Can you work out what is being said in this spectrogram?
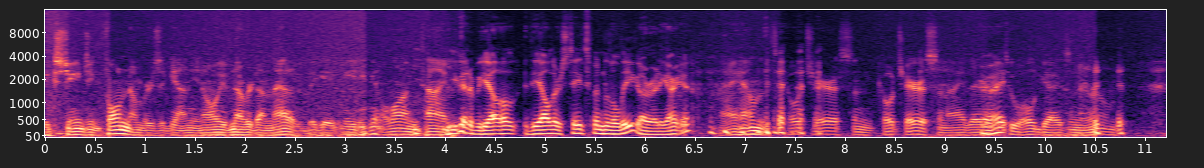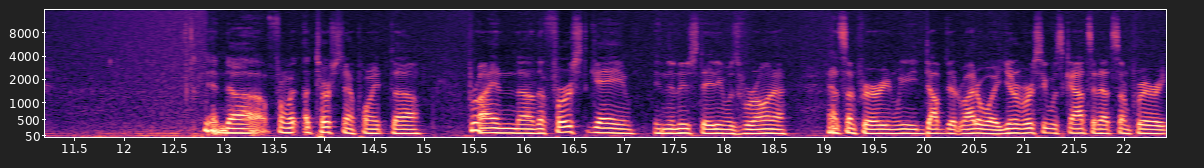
exchanging phone numbers again. You know, we've never done that at a Big Eight meeting in a long time. You got to be el- the elder statesman in the league already, aren't you? I am. It's Coach Harris and Coach Harris and I. They're right. two old guys in the room. and uh, from a, a, turf standpoint, uh, Brian, uh, the first game in the new stadium was Verona at Sun Prairie, and we dubbed it right away University of Wisconsin at Sun Prairie.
